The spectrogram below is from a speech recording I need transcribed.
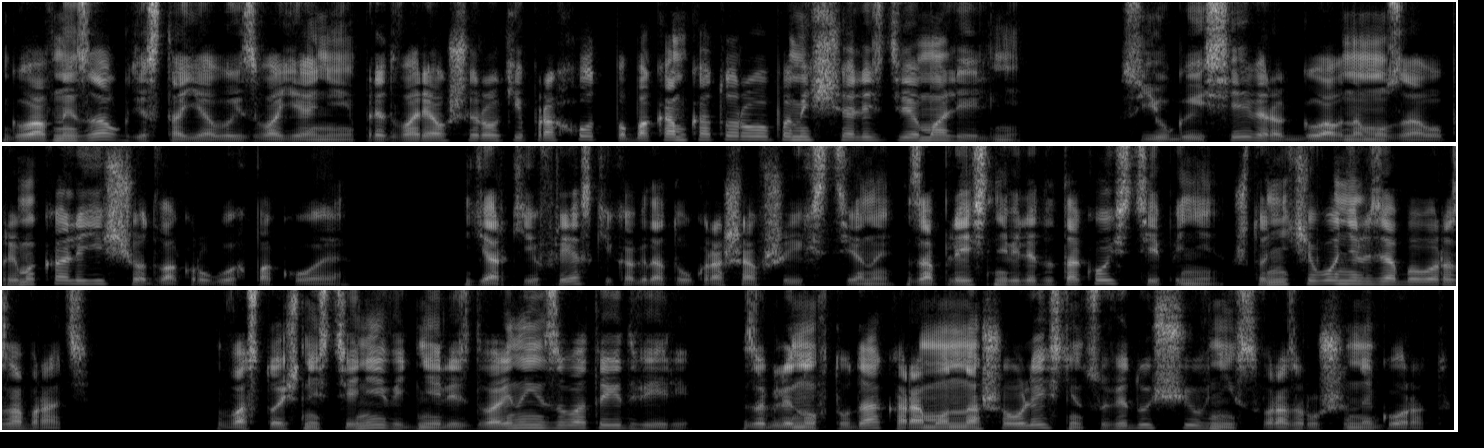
Главный зал, где стояло изваяние, предварял широкий проход, по бокам которого помещались две молельни. С юга и севера к главному залу примыкали еще два круглых покоя. Яркие фрески, когда-то украшавшие их стены, заплесневели до такой степени, что ничего нельзя было разобрать. В восточной стене виднелись двойные золотые двери. Заглянув туда, Карамон нашел лестницу, ведущую вниз в разрушенный город.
